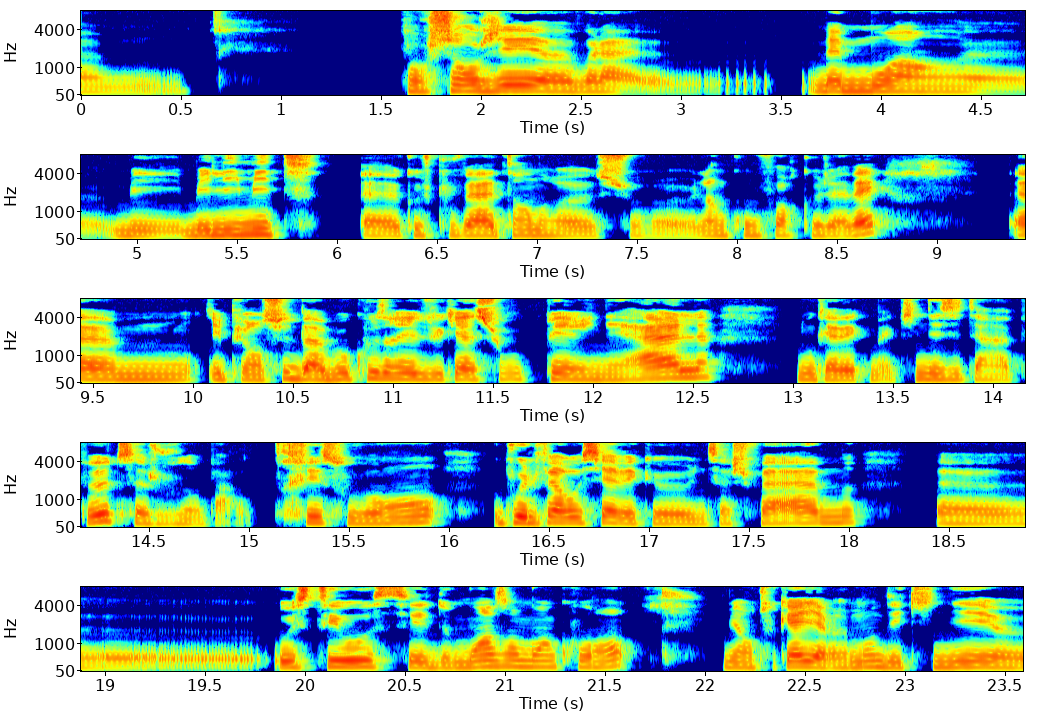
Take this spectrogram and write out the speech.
pour changer, voilà, même moi, hein, mes, mes limites que je pouvais atteindre sur l'inconfort que j'avais. et puis ensuite, bah, beaucoup de rééducation périnéale, donc avec ma kinésithérapeute, ça je vous en parle très souvent. Vous pouvez le faire aussi avec une sage-femme. Euh, ostéo, c'est de moins en moins courant, mais en tout cas, il y a vraiment des kinés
